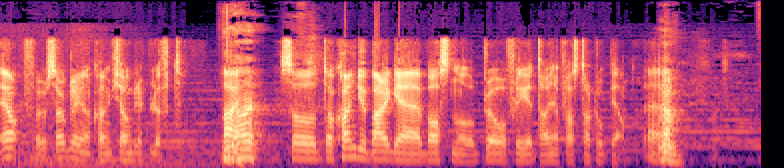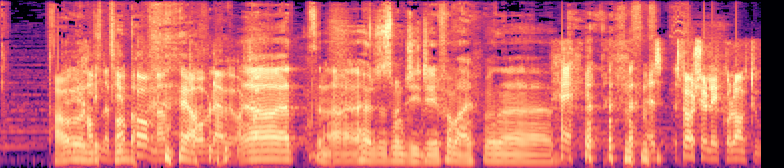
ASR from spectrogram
Ja, for surglingene kan jo ikke angripe luft. Nei. Så da kan du berge basen og prøve å fly til en annen plass og starte opp igjen. Uh, ja. Ta jo litt tid, bakpå, da. Men ja. overlever i hvert fall. Ja, jeg, det høres ut som en GG for meg, men uh... Spørs jo litt hvor langt du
